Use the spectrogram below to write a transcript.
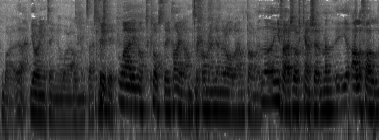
bara ja, gör ingenting och bara allmänt såhär sliskig. Typ. Och är i något kloster i Thailand så kommer en general och hämtar honom. Nå, Ungefär så kanske, men i alla fall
